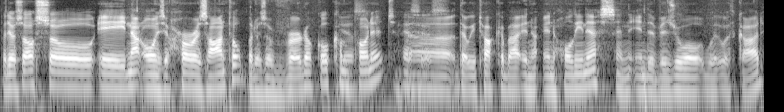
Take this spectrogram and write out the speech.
But there's also a not only is it horizontal, but there's a vertical component Yes, uh, yes. that we talk about in, in holiness and individual with, with God.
